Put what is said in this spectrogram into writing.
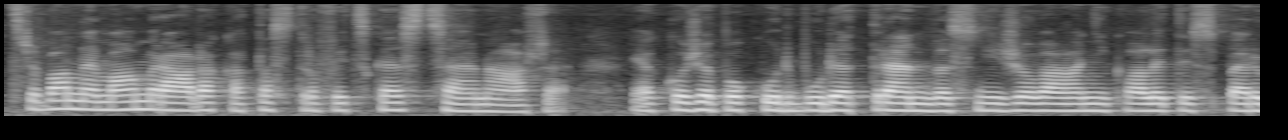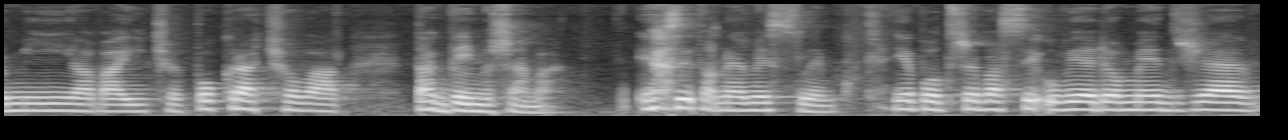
třeba nemám ráda katastrofické scénáře. Jakože pokud bude trend ve snižování kvality spermí a vajíček pokračovat, tak vymřeme. Já si to nemyslím. Je potřeba si uvědomit, že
